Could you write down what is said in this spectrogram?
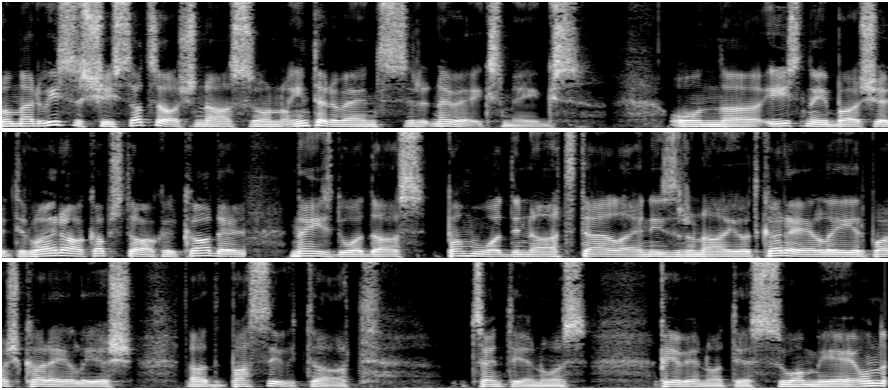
Tomēr visas šīs sacelšanās un intervences ir neveiksmīgas. Un īsnībā šeit ir vairāk apstākļu, kādēļ neizdodas pamodināt tēlēni izrunājot karēlī, ir paši karēlieši tāda pasivitāte centienos pievienoties Somijai. Un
